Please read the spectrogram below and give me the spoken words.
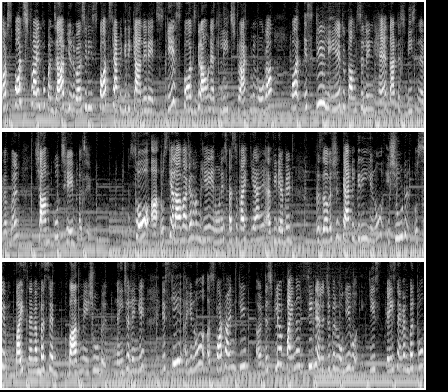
और sports trial for Punjab university sports category candidates ये स्पोर्ट्स ग्राउंड एथलीट्स ट्रैक में होगा और इसके लिए जो काउंसलिंग है दैट इज़ 20 नवंबर शाम को 6 बजे। सो so, उसके अलावा अगर हम ये इन्होंने स्पेसिफाई किया है affidavit reservation category you know issued उससे 22 नवंबर से बाद में इशूड नहीं चलेंगे। इसकी यू नो स्पॉट राइन की display of final seat eligible होगी वो इक्कीस तेईस नवंबर को।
